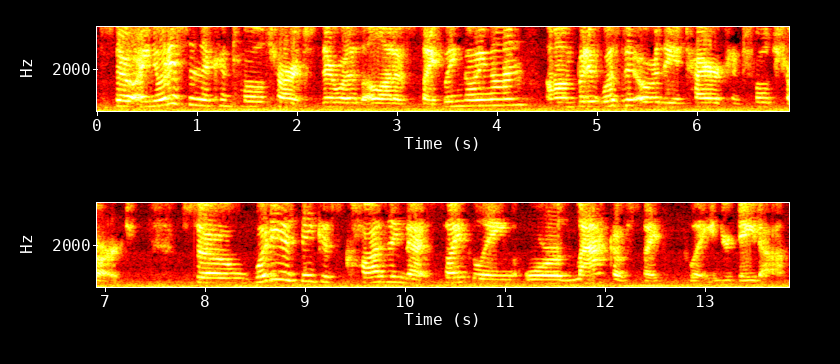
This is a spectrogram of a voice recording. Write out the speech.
So I noticed in the control chart there was a lot of cycling going on, um, but it wasn't over the entire control chart. So what do you think is causing that cycling or lack of cycling in your data?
